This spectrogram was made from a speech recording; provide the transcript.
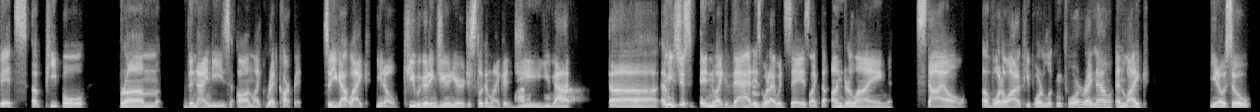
bits of people from the 90s on like red carpet. So you got like, you know, Cuba Gooding Jr. just looking like a G. You got, uh, I mean, it's just, in like that is what I would say is like the underlying style of what a lot of people are looking for right now and like you know so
